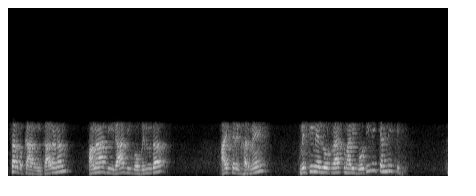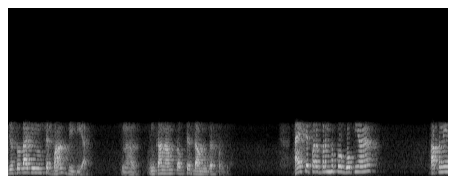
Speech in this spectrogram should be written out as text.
सर्व कारण कारणम, अनादि राधि गोविंद। आज तेरे घर में मिट्टी में लौट रहा है तुम्हारी गोदी में चढ़ने के लिए। जो सोदा जी ने उनसे बाँध भी दिया। उनका नाम तब से दामोदर पड़ गया। ऐसे पर ब्रह्म को गोपियाँ अपने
